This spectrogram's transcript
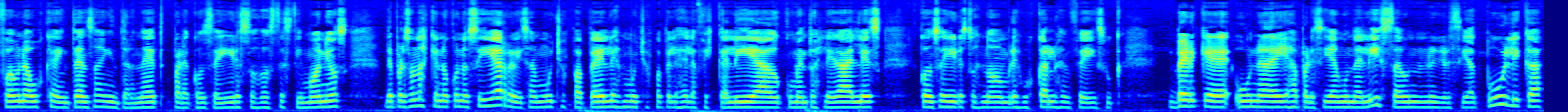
fue una búsqueda intensa en Internet para conseguir estos dos testimonios de personas que no conocía, revisar muchos papeles, muchos papeles de la Fiscalía, documentos legales, conseguir estos nombres, buscarlos en Facebook, ver que una de ellas aparecía en una lista de una universidad pública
